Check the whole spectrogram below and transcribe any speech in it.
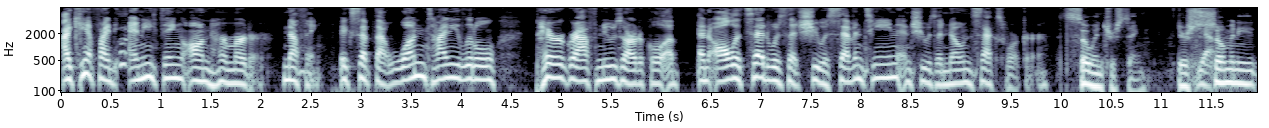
I can't find anything on her murder. Nothing except that one tiny little paragraph news article uh, and all it said was that she was 17 and she was a known sex worker. It's so interesting. There's Yeah. so many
